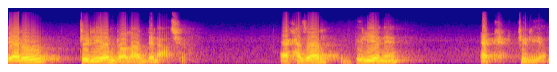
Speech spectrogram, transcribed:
তেরো ট্রিলিয়ন ডলার দেনা আছে। এক হাজার বিলিয়নে এক ট্রিলিয়ন।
